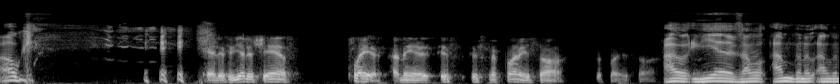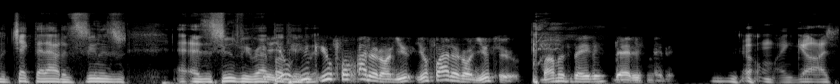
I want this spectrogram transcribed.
okay. and if you get a chance, play it. I mean, it, it's it's a funny song. It's a funny song. I yes, I, am gonna I'm gonna check that out as soon as as, soon as we wrap Yeah, up you, you, here. you'll find it on you. You'll find it on YouTube. Mama's Baby, Daddy's Maybe. oh my gosh!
